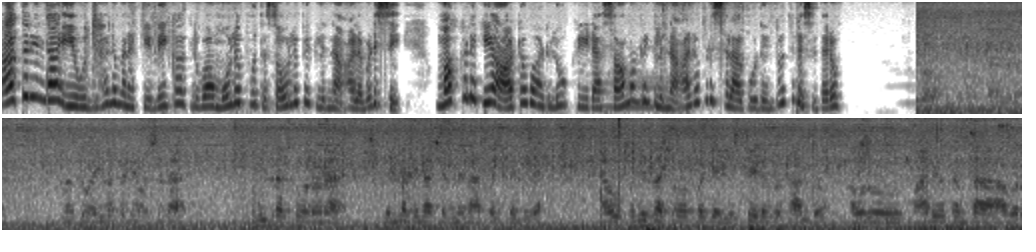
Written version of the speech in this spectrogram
ಆದ್ದರಿಂದ ಈ ಉದ್ಯಾನವನಕ್ಕೆ ಬೇಕಾಗಿರುವ ಮೂಲಭೂತ ಸೌಲಭ್ಯಗಳನ್ನು ಅಳವಡಿಸಿ, ಮಕ್ಕಳಿಗೆ ಆಟವಾಡಲು ಕ್ರೀಡಾ ಸಾಮಗ್ರಿಗಳನ್ನು ಅಳವಡಿಸಲಾಗುವುದೆಂದು ತಿಳಿಸಿದರು. ಪುನೀತ್ ರಾಜ್ಕುಮಾರ್ ಅವರ ಜನ್ಮ ದಿನಾಚರಣೆಯನ್ನು ಆಚರಿಸ್ತಾ ಇದ್ದೇವೆ. ನಾವು ಪುನೀತ್ ರಾಜ್ಕುಮಾರ್ ಬಗ್ಗೆ ಎಷ್ಟು ಹೇಳಿದ್ರು ಸಾಲದು. ಅವರು ಮಾಡಿರತಂಥ ಅವರ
